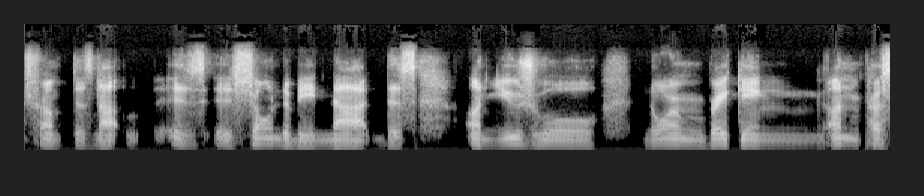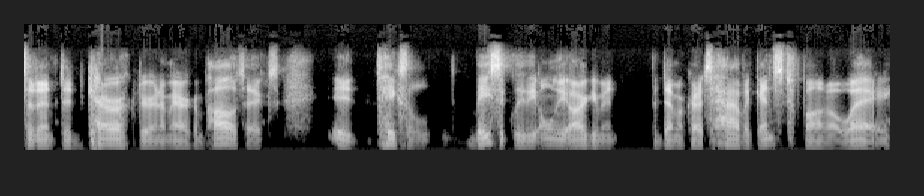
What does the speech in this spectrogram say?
Trump does not is is shown to be not this unusual, norm breaking, unprecedented character in American politics. It takes a, basically the only argument the Democrats have against Fung away.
